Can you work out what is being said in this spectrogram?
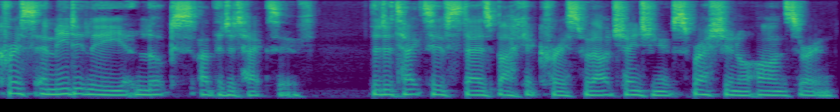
Chris immediately looks at the detective. The detective stares back at Chris without changing expression or answering,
